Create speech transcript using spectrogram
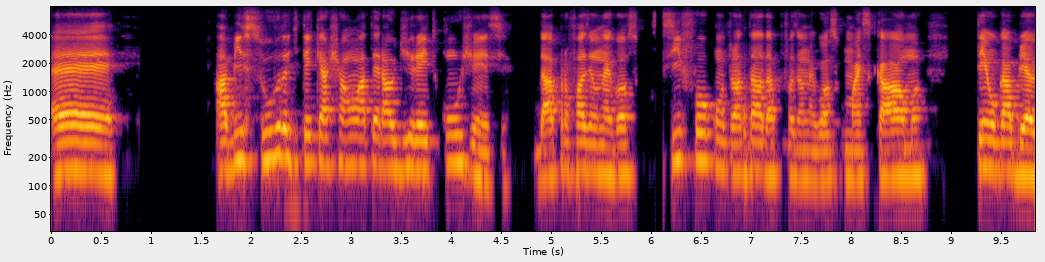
é, absurda de ter que achar um lateral direito com urgência. Dá para fazer um negócio, se for contratar, dá para fazer um negócio com mais calma. Tem o Gabriel,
